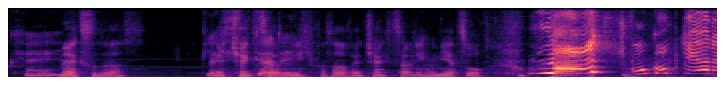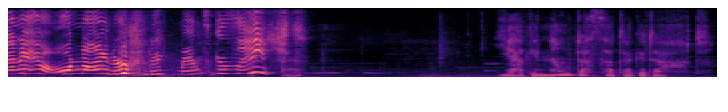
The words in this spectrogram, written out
Okay. Merkst du das? Gleich er checkt's er halt dich. nicht. Pass auf, er checkt's halt nicht. Und jetzt so. Was? Wo kommt der denn her? Oh nein, er schlägt mir ins Gesicht! Ja, genau das hat er gedacht.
